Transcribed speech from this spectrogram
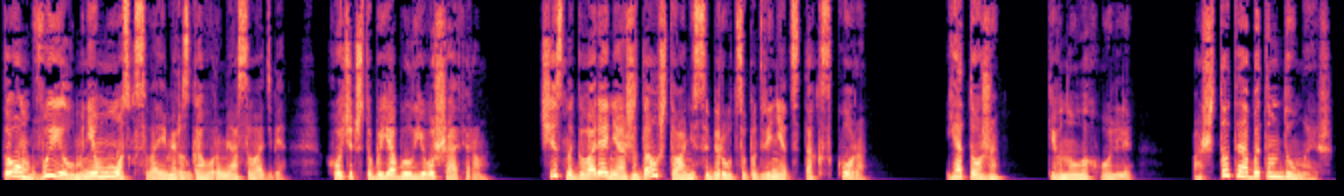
«Том выил мне мозг своими разговорами о свадьбе. Хочет, чтобы я был его шафером. Честно говоря, не ожидал, что они соберутся под венец так скоро». «Я тоже», — кивнула Холли. «А что ты об этом думаешь?»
